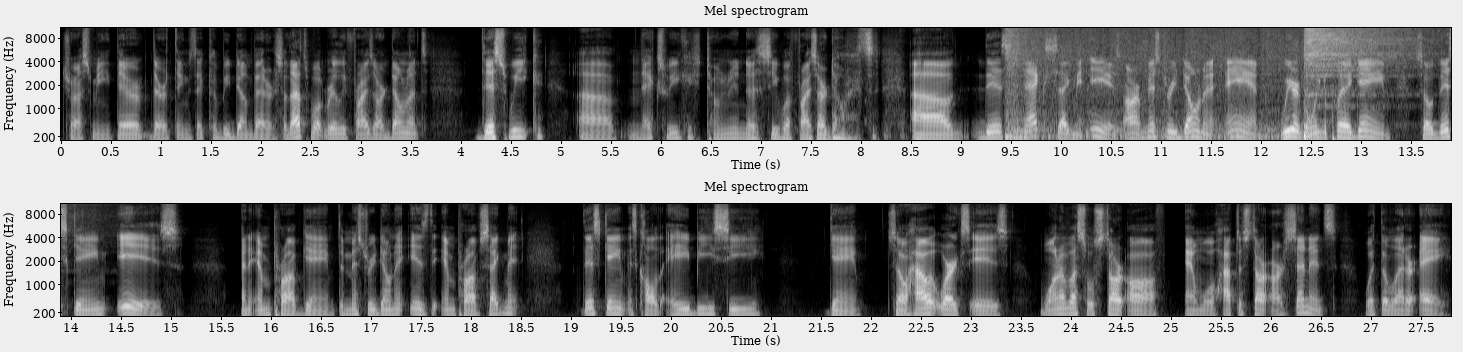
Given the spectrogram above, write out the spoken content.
trust me, there there are things that could be done better. So that's what really fries our donuts this week. Uh, next week, tune in to see what fries our donuts. Uh, this next segment is our mystery donut, and we are going to play a game. So this game is an improv game. The mystery donut is the improv segment. This game is called ABC game. So how it works is one of us will start off and we'll have to start our sentence with the letter A,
